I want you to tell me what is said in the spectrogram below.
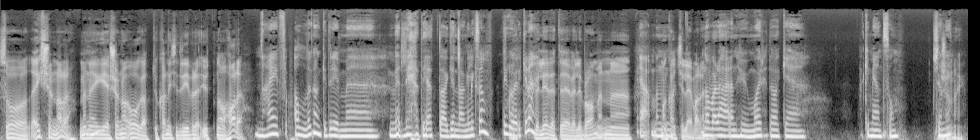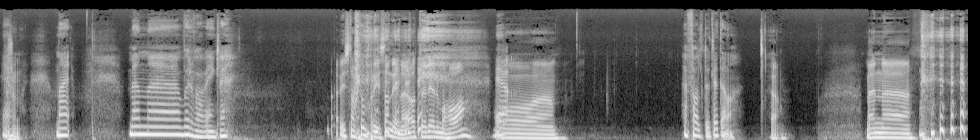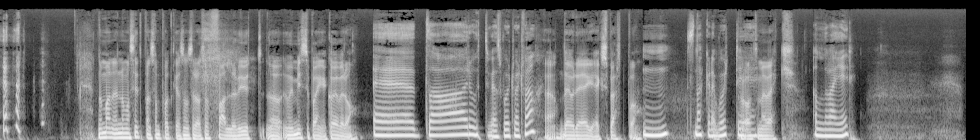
Så jeg skjønner det, men jeg skjønner òg at du kan ikke drive det uten å ha det. Nei, for alle kan ikke drive med veldedighet dagen lang, liksom. Det går ikke, det. Veldedighet er veldig bra, men, eh, Ja, men man kan ikke leve av det. Nå var det her en humor, det var ikke, det var ikke ment sånn. Det skjønner jeg. Det skjønner jeg. Nei. Men uh, hvor var vi egentlig? Vi snakket om prisene dine, at det er det du må ha. Ja. Og Jeg falt ut litt, jeg nå. ja. Men eh, når, man, når man sitter på en sånn podkast, så faller vi ut. Når vi mister poenget, hva gjør vi da? Eh, da roter vi oss bort, i hvert fall. Ja, det er jo det jeg er ekspert på. Mm. Snakker det bort i Prate meg vekk. alle veier.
